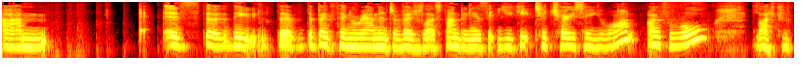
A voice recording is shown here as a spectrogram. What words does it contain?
um, is the, the, the, the big thing around individualised funding is that you get to choose who you want overall. Like if,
